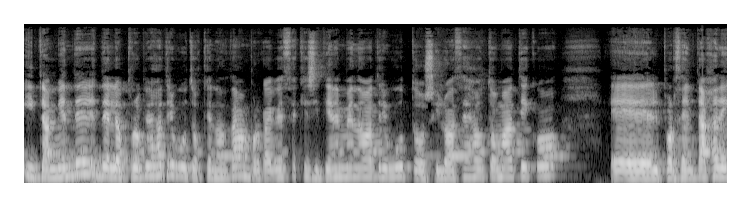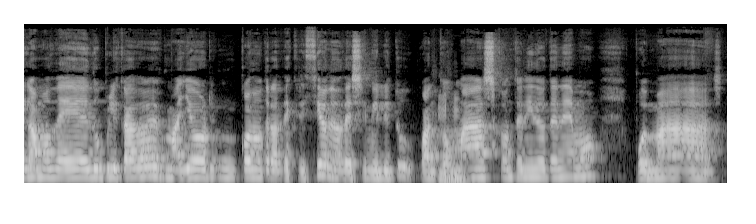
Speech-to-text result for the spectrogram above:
Y también de, de los propios atributos que nos dan, porque hay veces que si tienen menos atributos, si lo haces automático, el porcentaje, digamos, de duplicado es mayor con otras descripciones o de similitud. Cuanto más contenido tenemos, pues más,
